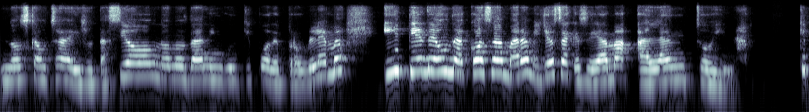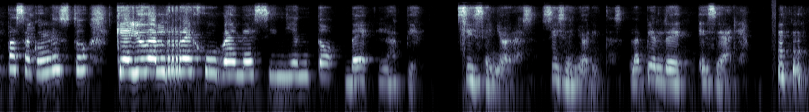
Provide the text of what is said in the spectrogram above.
no nos causa irritación, no nos da ningún tipo de problema y tiene una cosa maravillosa que se llama alantoína. ¿Qué pasa con esto? Que ayuda al rejuvenecimiento de la piel. Sí, señoras, sí, señoritas, la piel de ese área.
